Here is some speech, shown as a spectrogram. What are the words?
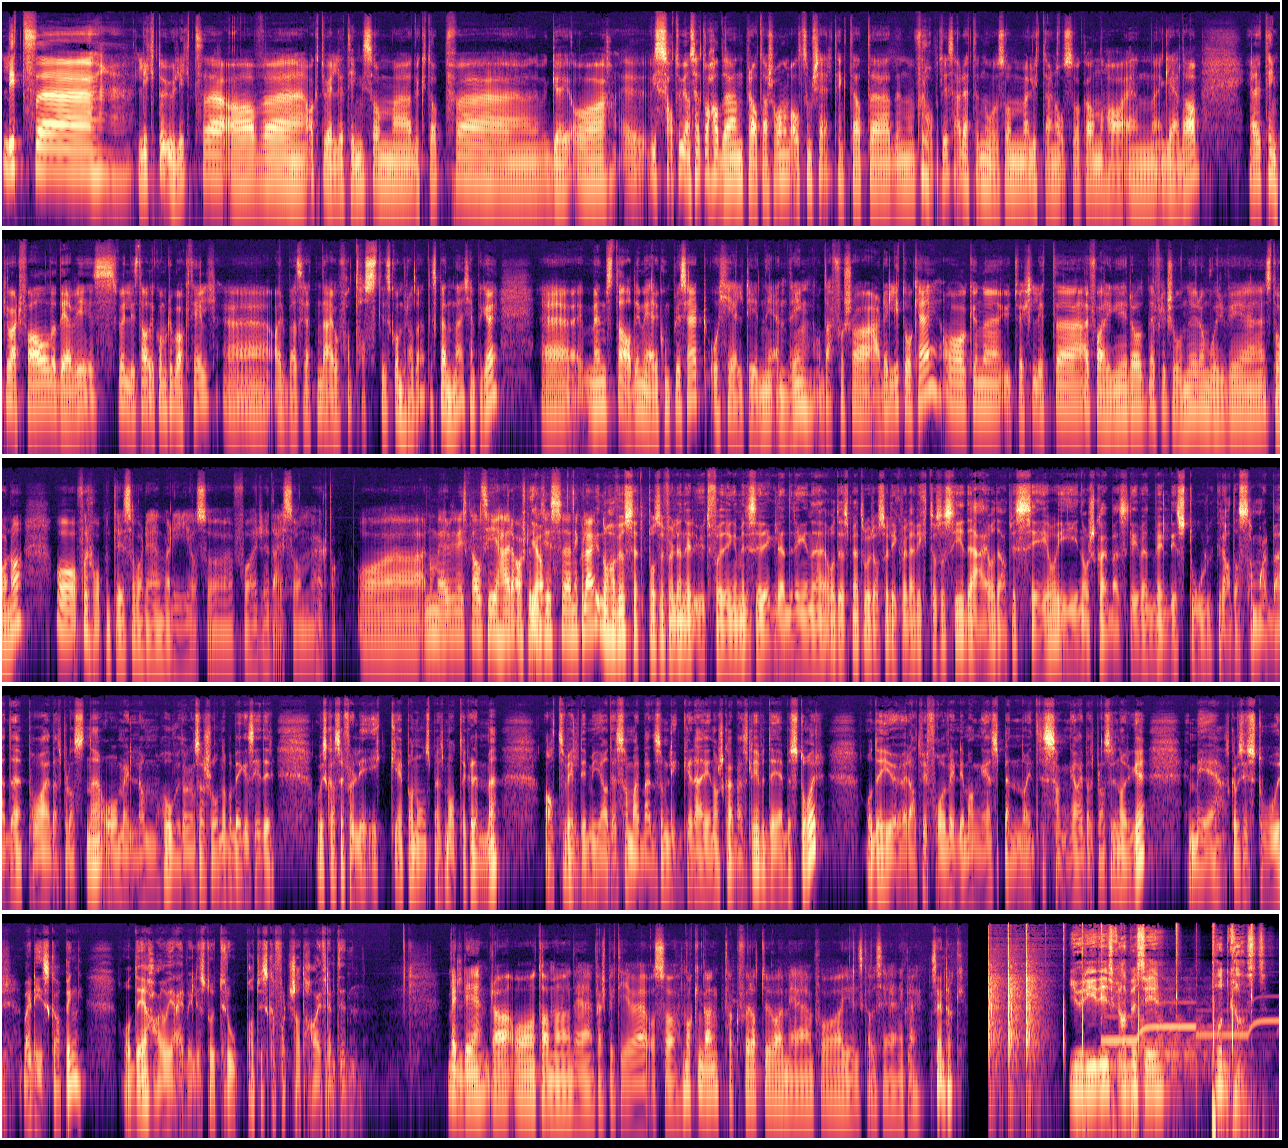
Litt eh, likt og ulikt uh, av eh, aktuelle ting som dukket opp. gøy. Og vi satt uansett og hadde en prat her sånn om alt som skjer. tenkte jeg at den, Forhåpentligvis er dette noe som lytterne også kan ha en glede av. Jeg tenker i hvert fall det vi veldig stadig kommer tilbake til. Eh, arbeidsretten det er jo et fantastisk område. Det er spennende, kjempegøy. Eh, men stadig mer komplisert og hele tiden i endring. og Derfor så er det litt ok å kunne utveksle litt eh, erfaringer og refleksjoner om hvor vi står nå. Og forhåpentligvis så var det en verdi også for deg som hørte på. Og er det noe mer vi skal si her avslutningsvis, ja, Nikolai? Nå har vi jo sett på selvfølgelig en del utfordringer med disse regelendringene. og Det som jeg tror også likevel er viktig å si, det er jo det at vi ser jo i norsk arbeidsliv en veldig stor grad av samarbeide på arbeidsplassene og mellom hovedorganisasjonene på begge sider. Og Vi skal selvfølgelig ikke på noen som helst måte glemme at veldig mye av det samarbeidet som ligger der i norsk arbeidsliv, det består. Og det gjør at vi får veldig mange spennende og interessante arbeidsplasser i Norge med skal vi si, stor verdiskaping. Og det har jo jeg veldig stor tro på at vi skal fortsatt ha i fremtiden. Veldig bra å ta med det perspektivet også. Nok en gang takk for at du var med på Juridisk ABC, Nikolai. Selv takk. Juridisk ABC podkast.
